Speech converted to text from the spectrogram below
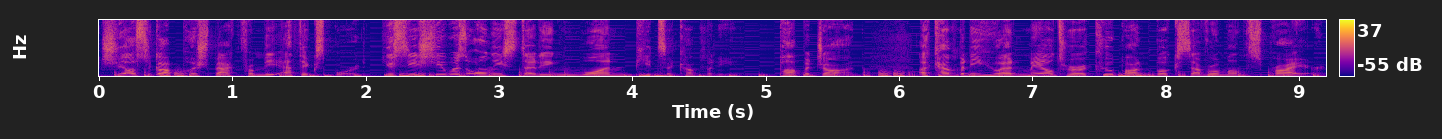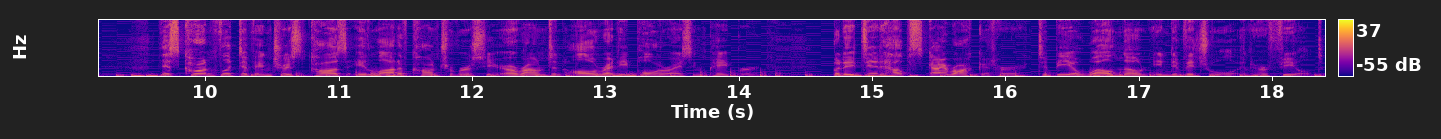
She also got pushback from the ethics board. You see, she was only studying one pizza company, Papa John, a company who had mailed her a coupon book several months prior. This conflict of interest caused a lot of controversy around an already polarizing paper, but it did help skyrocket her to be a well known individual in her field.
